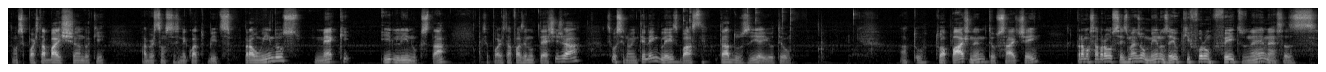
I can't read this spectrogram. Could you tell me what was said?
Então você pode estar baixando aqui a versão 64 bits para Windows, Mac e Linux, tá? Você pode estar fazendo o teste já. Se você não entender inglês, basta traduzir aí o teu a tu, tua página, né, teu site aí, para mostrar para vocês mais ou menos aí o que foram feitos, né, nessas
